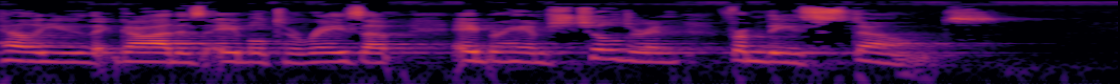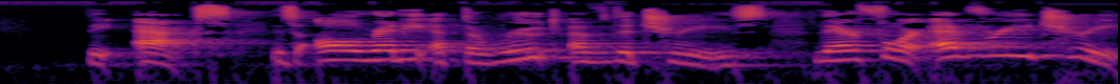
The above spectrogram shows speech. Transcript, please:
tell you that God is able to raise up Abraham's children from these stones. The axe is already at the root of the trees. Therefore, every tree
